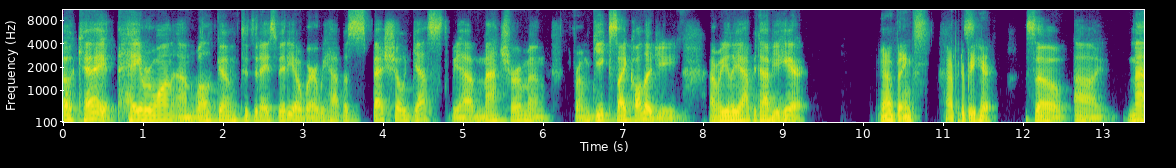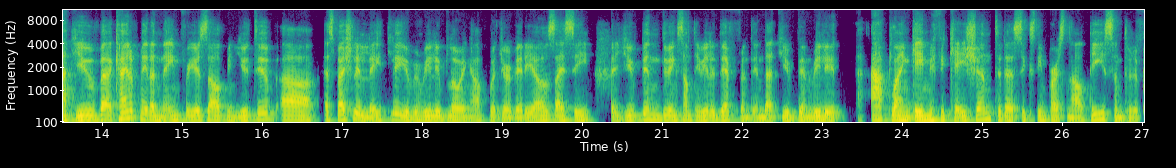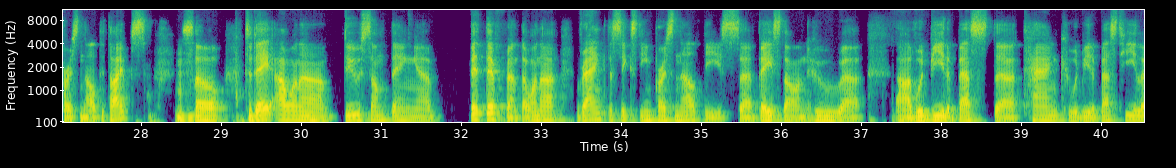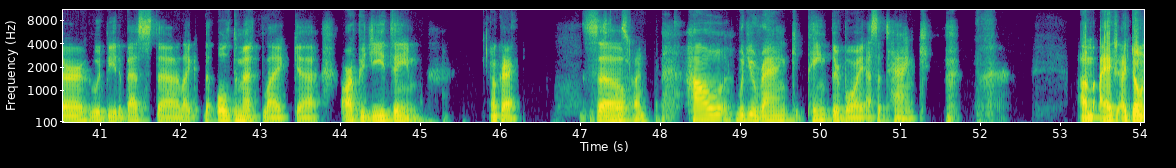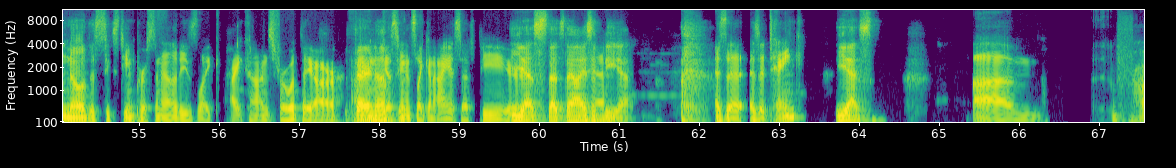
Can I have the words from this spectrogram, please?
Okay, hey everyone, and welcome to today's video where we have a special guest. We have Matt Sherman from Geek Psychology. I'm really happy to have you here. Yeah, thanks. Happy to be here. So uh, Matt, you've uh, kind of made a name for yourself in YouTube, uh, especially lately. You've been really blowing up with your videos, I see. You've been doing something really different in that you've been really applying gamification to the 16 personalities and to the personality types. Mm -hmm. So today I want to do something uh, bit different. I want to rank the 16 personalities uh, based on who uh, uh, would be the best uh, tank, who would be the best healer, who would be the best, uh, like the ultimate like uh, RPG team. Okay. So how would you rank Painter Boy as a tank? Um, I actually I don't know the 16 personalities like icons for what they are. Fair I'm enough. guessing it's like an ISFP. Or, yes, that's the ISFP. Yeah. yeah. As a as a tank. Yes. Um,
